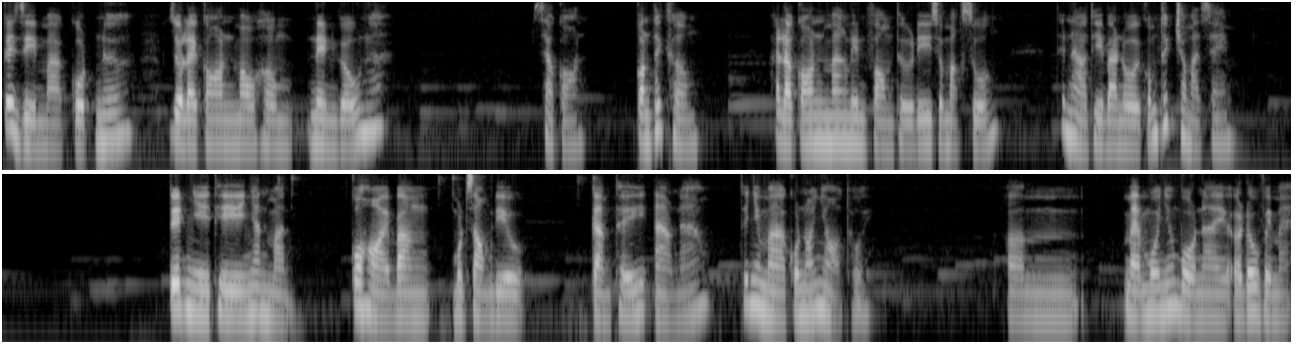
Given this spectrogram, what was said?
Cái gì mà cột nơ Rồi lại còn màu hồng nền gấu nữa. Sao con? Con thích không? Hay là con mang lên phòng thử đi rồi mặc xuống? Thế nào thì bà nội cũng thích cho mà xem. Tuyết Nhi thì nhăn mặt. Cô hỏi bằng một giọng điệu Cảm thấy ảo não. Thế nhưng mà cô nói nhỏ thôi. Um, Mẹ mua những bộ này ở đâu vậy mẹ?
